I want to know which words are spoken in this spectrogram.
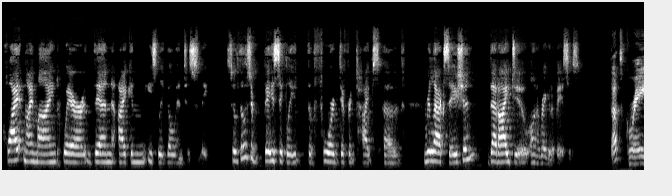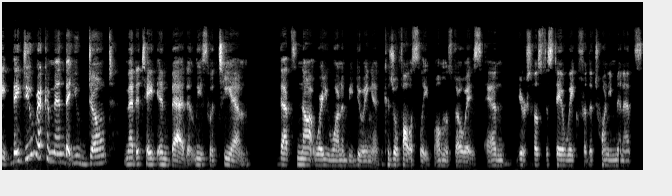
quiet my mind where then I can easily go into sleep. So those are basically the four different types of relaxation that I do on a regular basis. That's great. They do recommend that you don't meditate in bed, at least with TM. That's not where you want to be doing it because you'll fall asleep almost always. And you're supposed to stay awake for the 20 minutes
